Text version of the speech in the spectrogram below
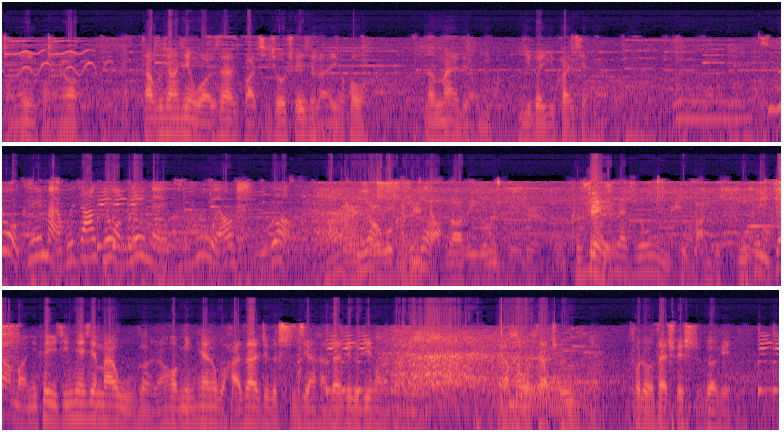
我的女朋友，她不相信我在把气球吹起来以后能卖掉一一个一块钱。嗯，其实我可以买回家给我妹妹，可是我要十个。啊但是小五肯定想到的一个问题是，可是我现在只有五是咱们的你可以这样吧？你可以今天先买五个，然后明天我还在这个时间还在这个地方等你，然后我再吹五个，或者我再吹十个给你。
